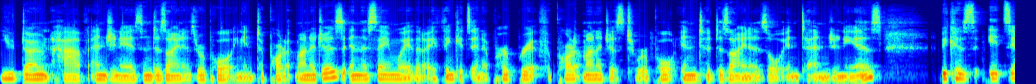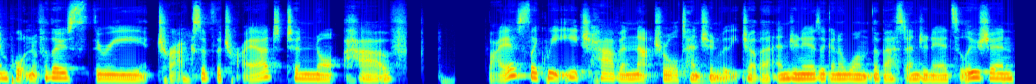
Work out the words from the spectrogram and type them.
you don't have engineers and designers reporting into product managers in the same way that I think it's inappropriate for product managers to report into designers or into engineers because it's important for those three tracks of the triad to not have bias. Like we each have a natural tension with each other. Engineers are going to want the best engineered solution.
